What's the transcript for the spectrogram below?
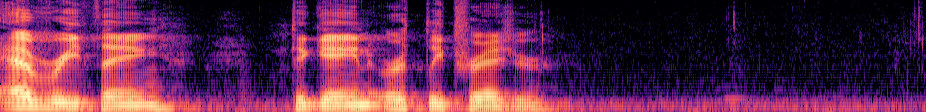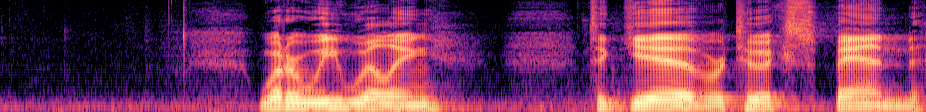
everything to gain earthly treasure. What are we willing to give or to expend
